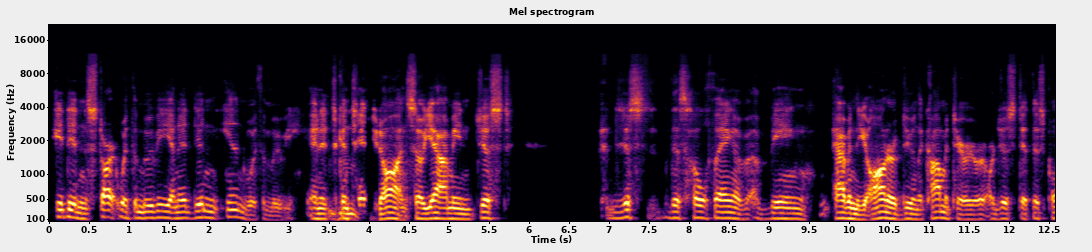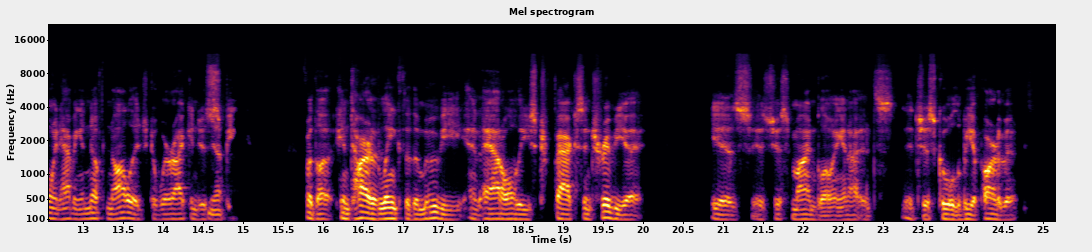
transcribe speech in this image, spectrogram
it didn't start with the movie and it didn't end with the movie and it's mm-hmm. continued on so yeah i mean just just this whole thing of, of being having the honor of doing the commentary or, or, just at this point having enough knowledge to where i can just yeah. speak for the entire length of the movie and add all these facts and trivia is is just mind-blowing and I, it's it's just cool to be a part of it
